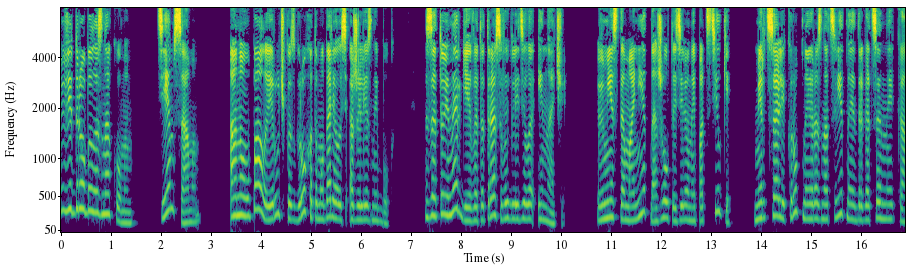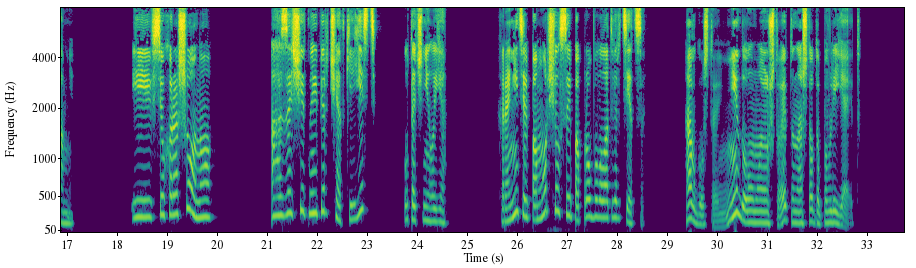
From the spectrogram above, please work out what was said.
Ведро было знакомым, тем самым. Оно упало, и ручка с грохотом ударилась о железный бок. Зато энергия в этот раз выглядела иначе. Вместо монет на желто-зеленой подстилке мерцали крупные разноцветные драгоценные камни. И все хорошо, но... «А защитные перчатки есть?» — уточнила я. Хранитель поморщился и попробовал отвертеться. «Августа, не думаю, что это на что-то повлияет».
